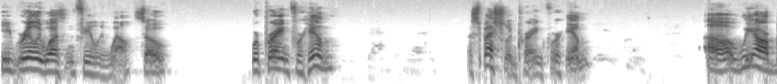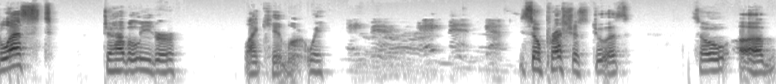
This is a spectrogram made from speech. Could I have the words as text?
he really wasn't feeling well. So we're praying for him especially praying for him. Uh, we are blessed to have a leader like him, aren't we? Amen. Amen. Yes. He's so precious to us. So um,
